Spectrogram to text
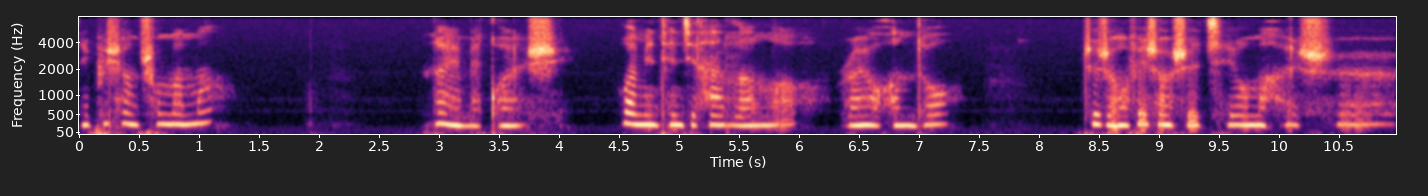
你不想出门吗？那也没关系，外面天气太冷了，人有很多。这种非常时期，我们还是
